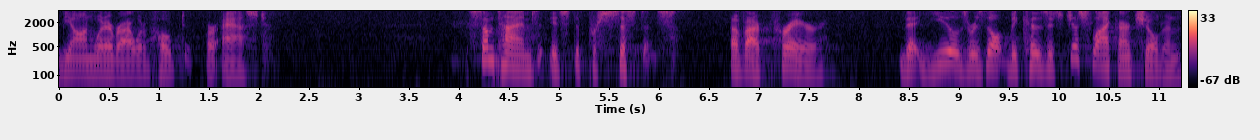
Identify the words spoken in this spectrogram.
beyond whatever I would have hoped or asked. Sometimes it's the persistence of our prayer that yields result because it's just like our children.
